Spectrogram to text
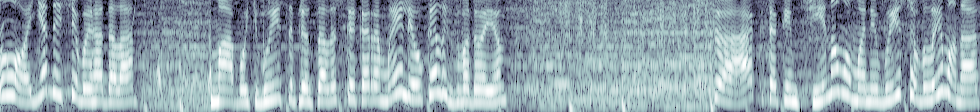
О, я дещо вигадала. Мабуть, висиплю залишки карамелі у келих з водою. Так, таким чином у мене вийшов лимонад.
